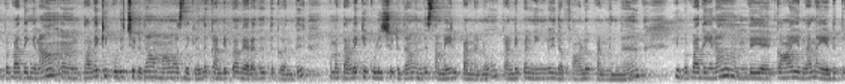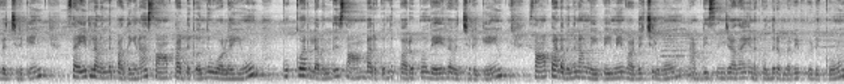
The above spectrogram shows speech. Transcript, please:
இப்போ பார்த்திங்கன்னா தலைக்கு குளிச்சுட்டு தான் அமாவாசைக்கு வந்து கண்டிப்பாக விரதத்துக்கு வந்து நம்ம தலைக்கு குளிச்சுட்டு தான் வந்து சமையல் பண்ணணும். கண்டிப்பாக நீங்களும் இதை ஃபாலோ பண்ணுங்கள் இப்போ பார்த்தீங்கன்னா இந்த காயெல்லாம் நான் எடுத்து வச்சுருக்கேன். சைடில் வந்து பார்த்திங்கன்னா சாப்பாட்டுக்கு வந்து உலையும் குக்கரில் வந்து சாம்பாருக்கு வந்து பருப்பும் வேக வச்சுருக்கேன். சாப்பாடை வந்து நாங்கள் எப்பயுமே வடிச்சிருவோம். அப்படி செஞ்சால் தான் எனக்கு வந்து ரொம்பவே பிடிக்கும்.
